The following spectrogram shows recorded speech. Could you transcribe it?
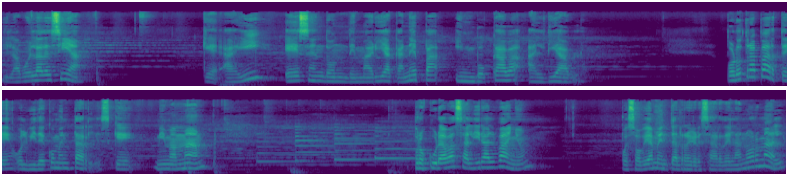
Y la abuela decía, que ahí es en donde María Canepa invocaba al diablo. Por otra parte, olvidé comentarles que mi mamá procuraba salir al baño, pues obviamente al regresar de la normal,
